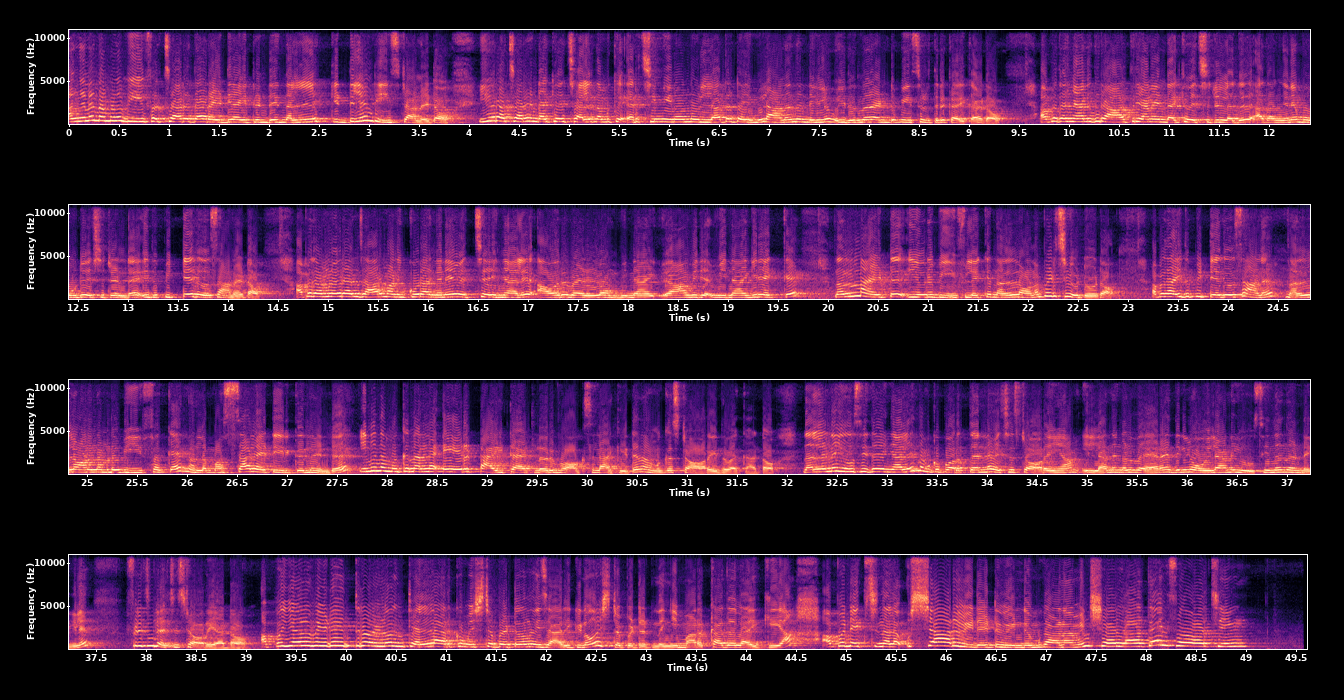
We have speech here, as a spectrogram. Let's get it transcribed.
അങ്ങനെ നമ്മൾ ബീഫ് അച്ചാർ ഇതാ റെഡി ആയിട്ടുണ്ട്. നല്ല കിഡിലും ടേസ്റ്റ് ആണ് കേട്ടോ ഈ ഒരു അച്ചാർ ഉണ്ടാക്കി വെച്ചാൽ നമുക്ക് ഇറച്ചി മീനൊന്നും ഇല്ലാത്ത ടൈമിലാണെന്നുണ്ടെങ്കിലും ഇരുന്ന് രണ്ട് പീസ് എടുത്തിട്ട് കഴിക്കാം കേട്ടോ അപ്പൊ ഇതാ ഞാനിത് രാത്രിയാണ് ഉണ്ടാക്കി വെച്ചിട്ടുള്ളത്. അതങ്ങനെ മൂടി വെച്ചിട്ടുണ്ട്. ഇത് പിറ്റേ ദിവസമാണ് കേട്ടോ അപ്പൊ നമ്മൾ ഒരു അഞ്ചാറ് മണിക്കൂർ അങ്ങനെ വെച്ച് കഴിഞ്ഞാൽ ആ ഒരു വെള്ളവും വിനാ ആ വിനാഗിരിയൊക്കെ നന്നായിട്ട് ഈ ഒരു ബീഫിലേക്ക് നല്ലോണം പിടിച്ചു കിട്ടും കേട്ടോ അപ്പൊ ഇത് പിറ്റേ ദിവസമാണ്. നല്ലോണം നമ്മുടെ ബീഫൊക്കെ നല്ല മസാല ആയിട്ട് ഇരിക്കുന്നുണ്ട്. ഇനി നമുക്ക് നല്ല എയർ ടൈറ്റ് ആയിട്ടുള്ള ഒരു ബോക്സിലാക്കിയിട്ട് നമുക്ക് സ്റ്റോർ ചെയ്ത് വെക്കാം കേട്ടോ നല്ലെണ്ണ യൂസ് ചെയ്ത് കഴിഞ്ഞാൽ നമുക്ക് പുറത്ത് തന്നെ വെച്ച് സ്റ്റോർ ചെയ്യാം. ഇല്ല നിങ്ങൾ വേറെ ഏതെങ്കിലും ഓയിലാണ് യൂസ് ചെയ്യുന്നതെന്നുണ്ടെങ്കിൽ ഫ്രിഡ്ജിൽ വെച്ച് സ്റ്റോർ ചെയ്യാം കേട്ടോ അപ്പൊ ഈ ഒരു വീഡിയോ ഇത്രേ ഉള്ളൂ. നിങ്ങൾക്ക് എല്ലാവർക്കും ഇഷ്ടപ്പെട്ടു എന്ന് വിചാരിക്കണോ ഇഷ്ടപ്പെട്ടിട്ടുണ്ടെങ്കിൽ മറക്കാതെ ലൈക്ക് ചെയ്യുക. അപ്പൊ നെക്സ്റ്റ് നല്ല ഉഷാറ് വീഡിയോ ആയിട്ട് വീണ്ടും കാണാം. ഇൻഷാല്ലാ താങ്ക്സ് ഫോർ വാച്ചിങ്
